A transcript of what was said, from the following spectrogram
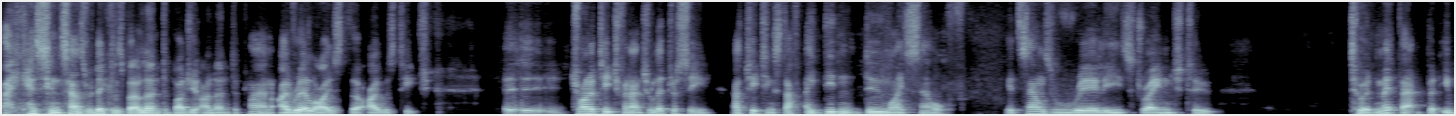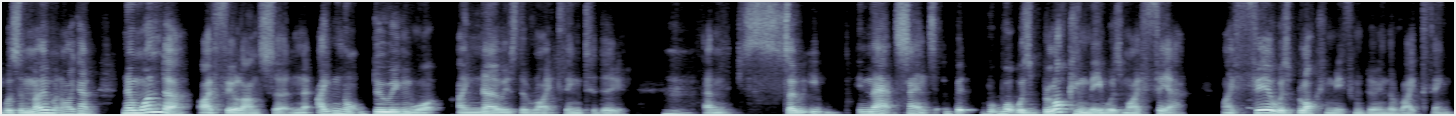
I guess it sounds ridiculous, but I learned to budget. I learned to plan. I realized that I was teach uh, trying to teach financial literacy. I was teaching stuff I didn't do myself. It sounds really strange to to admit that, but it was a moment I go, no wonder I feel uncertain. I'm not doing what I know is the right thing to do. Mm. Um, so it, in that sense. But, but what was blocking me was my fear. My fear was blocking me from doing the right thing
